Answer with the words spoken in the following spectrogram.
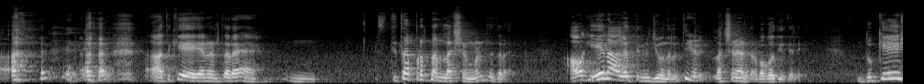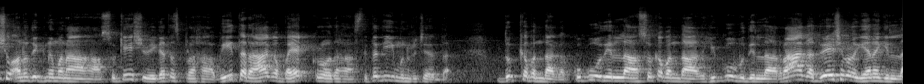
ಅದಕ್ಕೆ ಏನು ಹೇಳ್ತಾರೆ? ಸ್ಥಿತಪ್ರಜ್ಞನ ಲಕ್ಷಣಗಳು ಹೇಳ್ತಾರೆ. ಅವಾಗ ಏನಾಗುತ್ತೆ ನಿಮ್ಮ ಜೀವನದಲ್ಲಿ ಅಂತ ಹೇಳಿ ಲಕ್ಷಣ ಹೇಳ್ತಾರೆ ಭಗವದ್ಗೀತೆಯಲ್ಲಿ ದುಃಖೇಶು ಅನುದಿಗ್ನಮನಾಹ ಸುಖೇಶು ವಿಗತ ಸ್ಪೃಹ ವೀತರಾಗ ಭಯಕ್ರೋಧ ಸ್ಥಿತದಿ ಮುನಿರುಚಿ ದುಃಖ ಬಂದಾಗ ಕುಗ್ಗುವುದಿಲ್ಲ, ಸುಖ ಬಂದಾಗ ಹಿಗ್ಗುವುದಿಲ್ಲ, ರಾಗ ದ್ವೇಷಗಳು ಏನಾಗಿಲ್ಲ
